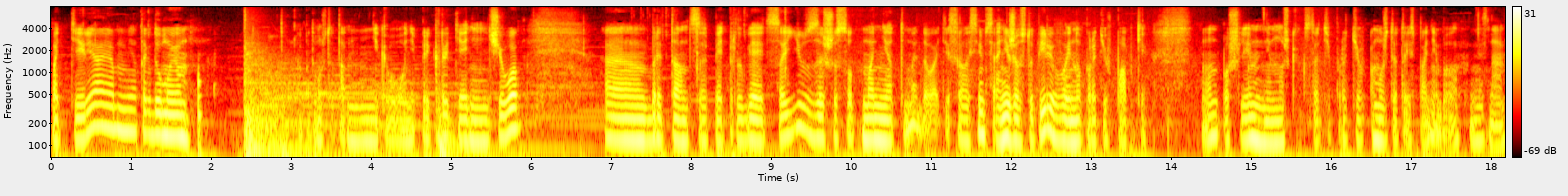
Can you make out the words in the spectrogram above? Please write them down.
потеряем, я так думаю. Потому что там никого не прикрытия, ни ничего. Э, британцы опять предлагают союз за 600 монет. Мы давайте согласимся. Они же вступили в войну против папки. Вон пошли немножко, кстати, против... А может это Испания была? Не знаю.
